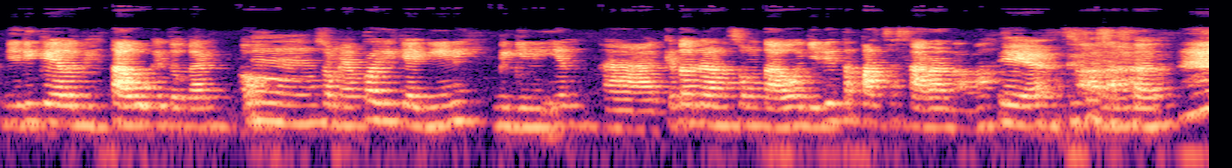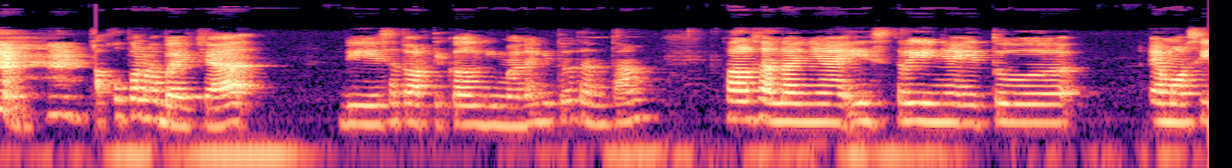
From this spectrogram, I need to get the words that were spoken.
jadi kayak lebih tahu gitu kan. Oh Hmm. suami aku lagi kayak gini nih, diginiin. Nah kita udah langsung tahu, jadi tepat sasaran. Oh, Iya, Salah. Aku pernah baca di satu artikel gimana gitu tentang kalau seandainya istrinya itu emosi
